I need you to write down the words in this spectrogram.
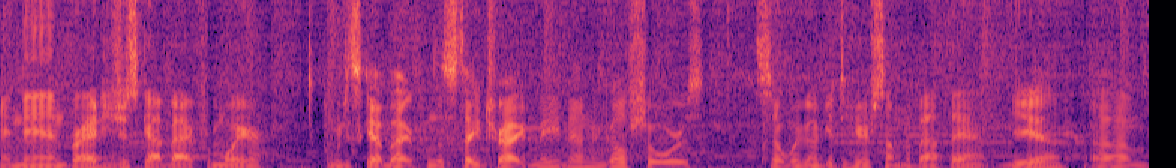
And then, Brad, you just got back from where? We just got back from the state track meet down in Gulf Shores. So we're going to get to hear something about that? Yeah. Um,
